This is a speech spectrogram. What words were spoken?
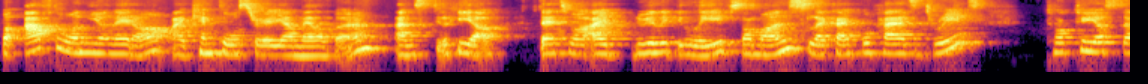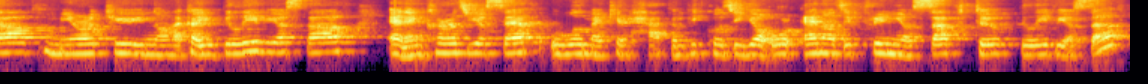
But after one year later, I came to Australia, Melbourne. I'm still here. That's why I really believe someone's like I who has dreams talk to yourself, mirror to, you know, like you believe yourself and encourage yourself will make it happen because your energy freeing yourself to believe yourself.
